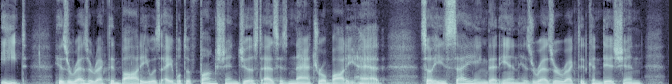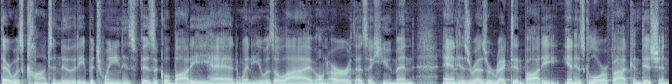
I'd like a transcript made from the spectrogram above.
eat. His resurrected body was able to function just as his natural body had. So he's saying that in his resurrected condition, there was continuity between his physical body he had when he was alive on earth as a human and his resurrected body in his glorified condition.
